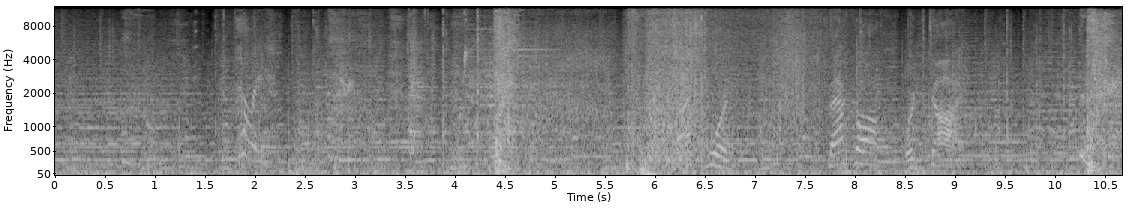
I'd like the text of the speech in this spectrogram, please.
Back off or die.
